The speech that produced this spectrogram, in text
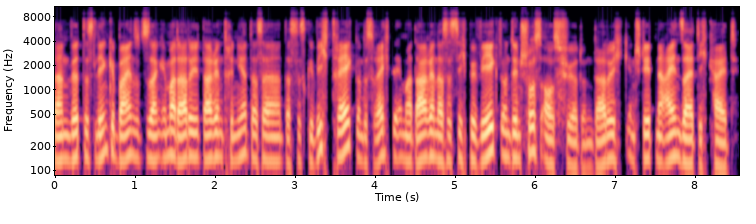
dann wird das linke Bein sozusagen immer darin trainiert, dass er, dass das Gewicht trägt und das rechte immer darin, dass es sich bewegt und den Schuss ausführt. Und dadurch entsteht eine Einseitigkeit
